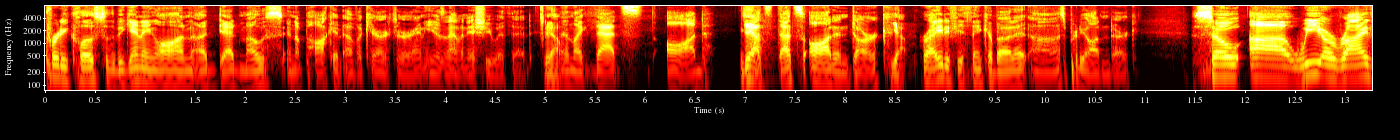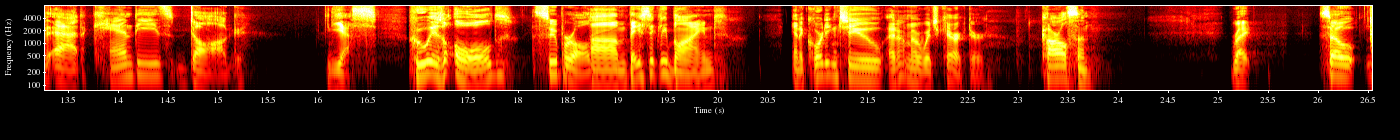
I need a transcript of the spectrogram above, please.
pretty close to the beginning on a dead mouse in a pocket of a character, and he doesn't have an issue with it. Yeah. and like that's odd. Yeah. that's that's odd and dark. Yeah. right. If you think about it, uh, that's pretty odd and dark. So uh, we arrive at Candy's dog, Yes. Who is old, super old, um, basically blind, and according to I don't remember which character. Carlson. Right. So this-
